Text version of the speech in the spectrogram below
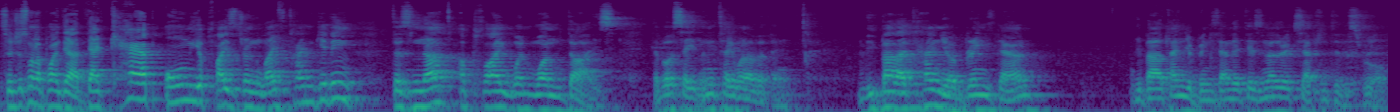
So I just want to point out that cap only applies during lifetime giving, does not apply when one dies. I both say, let me tell you one other thing. The Baal HaTanya brings down, the Baal HaTanya brings down that there's another exception to this rule.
